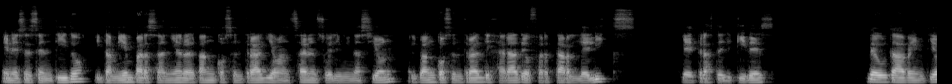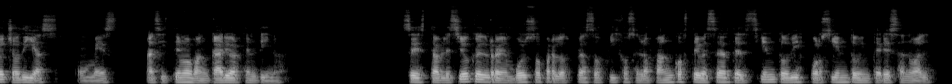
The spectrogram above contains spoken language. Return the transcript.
En ese sentido, y también para sanear al Banco Central y avanzar en su eliminación, el Banco Central dejará de ofertar LELIX, letras de liquidez, deuda a 28 días, un mes, al sistema bancario argentino. Se estableció que el reembolso para los plazos fijos en los bancos debe ser del 110% de interés anual,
